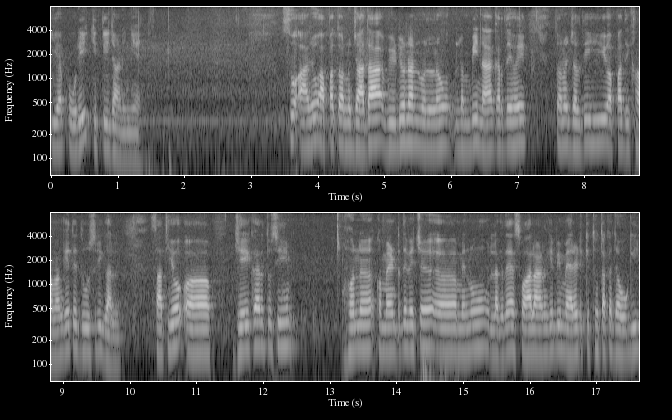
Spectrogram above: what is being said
ਕੀ ਹੈ ਪੂਰੀ ਕੀਤੀ ਜਾਣੀ ਹੈ। ਸੋ ਆਜੋ ਆਪਾਂ ਤੁਹਾਨੂੰ ਜ਼ਿਆਦਾ ਵੀਡੀਓ ਨਾਲ ਨੂੰ ਲੰਬੀ ਨਾ ਕਰਦੇ ਹੋਏ ਤੁਹਾਨੂੰ ਜਲਦੀ ਹੀ ਆਪਾਂ ਦਿਖਾਵਾਂਗੇ। ਤੇ ਦੂਸਰੀ ਗੱਲ ਸਾਥੀਓ ਜੇਕਰ ਤੁਸੀਂ ਹੁਣ ਕਮੈਂਟ ਦੇ ਵਿੱਚ ਮੈਨੂੰ ਲੱਗਦਾ ਸਵਾਲ ਆਉਣਗੇ ਵੀ ਮੈਰਿਟ ਕਿੱਥੋਂ ਤੱਕ ਜਾਊਗੀ।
